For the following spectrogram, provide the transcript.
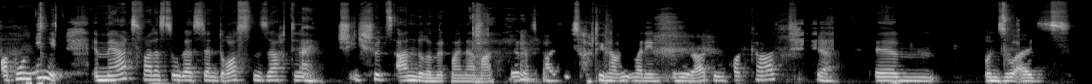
Obwohl, nee, im März war das so, dass dann Drosten sagte, Ei. ich schütze andere mit meiner Maske. Das weiß ich, den habe ich mal den gehört, den Podcast. Ja. Ähm, und so als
